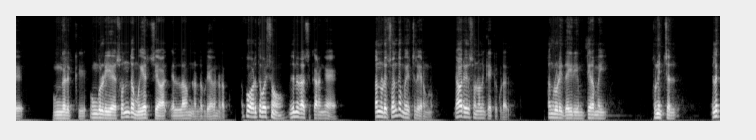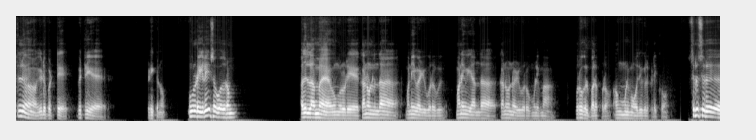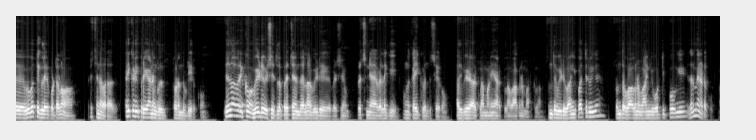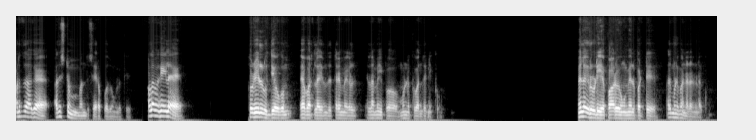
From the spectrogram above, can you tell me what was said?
உங்களுக்கு உங்களுடைய சொந்த முயற்சியால் எல்லாம் நல்லபடியாக நடக்கும். அப்போது அடுத்த வருஷம் மிதன ராசிக்காரங்க தன்னுடைய சொந்த முயற்சியில் இறங்கணும். யார் எது சொன்னாலும் கேட்கக்கூடாது. தங்களுடைய தைரியம் திறமை துணிச்சல் எல்லாத்திலையும் ஈடுபட்டு வெற்றியை பிடிக்கணும். உங்களுடைய இளைய சகோதரம் அது இல்லாமல் உங்களுடைய கணவன் இருந்தால் மனைவி வழி உறவு மனைவியாக இருந்தால் கணவன் வழி உறவு மூலிமா உறவுகள் பலப்படும். அவங்க மூலிமா உதவிகள் கிடைக்கும். சிறு சிறு விபத்துகள் ஏற்பட்டாலும் பிரச்சனை வராது. அடிக்கடி பிரயாணங்கள் தொடர்ந்துபடி இருக்கும். இதெல்லாம் வரைக்கும் வீடு விஷயத்தில் பிரச்சனை இருந்தாலும் வீடு விஷயம் பிரச்சனையாக விலகி உங்கள் கைக்கு வந்து சேரும். அது வீடாக இருக்கலாம் மனையாக இருக்கலாம் வாகனமாக இருக்கலாம். சொந்த வீடு வாங்கி பார்த்துருவீங்க. சொந்த வாகனம் வாங்கி ஓட்டி போவீங்க. இதெல்லாமே நடக்கும். அடுத்ததாக அதிர்ஷ்டம் வந்து சேரப்போகுது உங்களுக்கு. பல வகையில் தொழில் உத்தியோகம் வியாபாரத்தில் இருந்த திறமைகள் எல்லாமே இப்போ முன்னுக்கு வந்து நிற்கும். மேலர்களுடைய பார்வை உங்கள் மேல்பட்டு அது மூலிமா நல்ல நடக்கும்.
